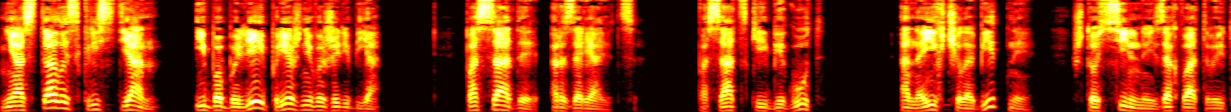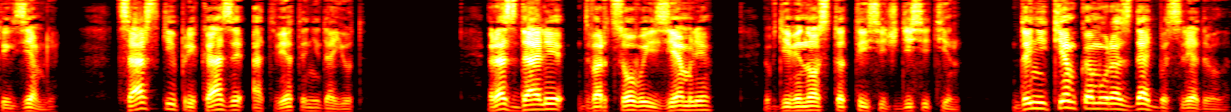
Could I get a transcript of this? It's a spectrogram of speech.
не осталось крестьян и бобылей прежнего жеребья. Посады разоряются, посадские бегут, а на их челобитные, что сильные захватывают их земли, царские приказы ответа не дают. Раздали дворцовые земли в девяносто тысяч десятин, да не тем, кому раздать бы следовало.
